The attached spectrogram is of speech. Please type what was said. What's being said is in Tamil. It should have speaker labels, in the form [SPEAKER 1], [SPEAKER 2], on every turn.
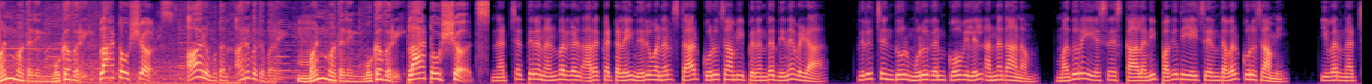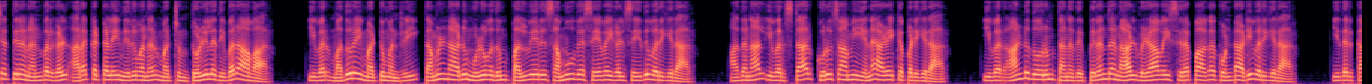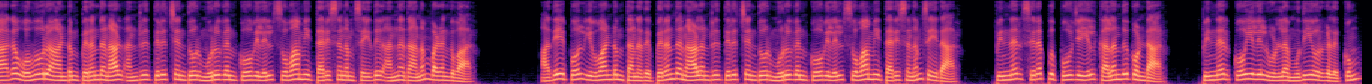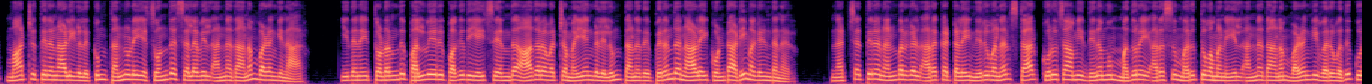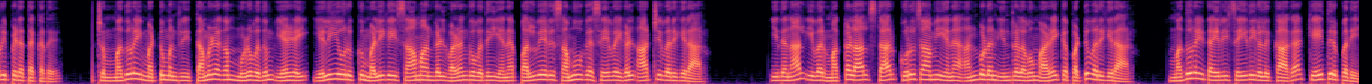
[SPEAKER 1] மன்மதனின் முகவரி. பிளாட்டோ ஷர்ட்ஸ் ஆறு முதல் அறுபது வரை. மன்மதனின் முகவரி. பிளாட்டோ ஷர்ட்ஸ்
[SPEAKER 2] நட்சத்திர நண்பர்கள் அறக்கட்டளை நிறுவனர் ஸ்டார் குருசாமி பிறந்த தின விழா. திருச்செந்தூர் முருகன் கோவிலில் அன்னதானம். மதுரை எஸ் எஸ் காலனி பகுதியைச் சேர்ந்தவர் குருசாமி. இவர் நட்சத்திர நண்பர்கள் அறக்கட்டளை நிறுவனர் மற்றும் தொழிலதிபர் ஆவார். இவர் மதுரை மட்டுமன்றி தமிழ்நாடு முழுவதும் பல்வேறு சமூக சேவைகள் செய்து வருகிறார். அதனால் இவர் ஸ்டார் குருசாமி என அழைக்கப்படுகிறார். இவர் ஆண்டுதோறும் தனது பிறந்த நாள் விழாவை சிறப்பாக கொண்டாடி வருகிறார். இதற்காக ஒவ்வொரு ஆண்டும் பிறந்த நாள் அன்று திருச்செந்தூர் முருகன் கோவிலில் சுவாமி தரிசனம் செய்து அன்னதானம் வழங்குவார். அதேபோல் இவ்வாண்டும் தனது பிறந்த நாளன்று திருச்செந்தூர் முருகன் கோவிலில் சுவாமி தரிசனம் செய்தார். பின்னர் சிறப்பு பூஜையில் கலந்து கொண்டார். பின்னர் கோயிலில் உள்ள முதியோர்களுக்கும் மாற்றுத்திறனாளிகளுக்கும் தன்னுடைய சொந்த செலவில் அன்னதானம் வழங்கினார். இதனைத் தொடர்ந்து பல்வேறு பகுதியைச் சேர்ந்த ஆதரவற்ற மையங்களிலும் தனது பிறந்த நாளை கொண்டாடி மகிழ்ந்தனர். நட்சத்திர நண்பர்கள் அறக்கட்டளை நிறுவனர் ஸ்டார் குருசாமி தினமும் மதுரை அரசு மருத்துவமனையில் அன்னதானம் வழங்கி வருவது குறிப்பிடத்தக்கது. மற்றும் மதுரை மட்டுமன்றி தமிழகம் முழுவதும் ஏழை எளியோருக்கு மளிகை சாமான்கள் வழங்குவது என பல்வேறு சமூக சேவைகள் ஆற்றி வருகிறார். இதனால் இவர் மக்களால் ஸ்டார் குருசாமி என அன்புடன் இன்றளவும் அழைக்கப்பட்டு வருகிறார் மதுரை டைரி செய்திகளுக்காக K Tirupati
